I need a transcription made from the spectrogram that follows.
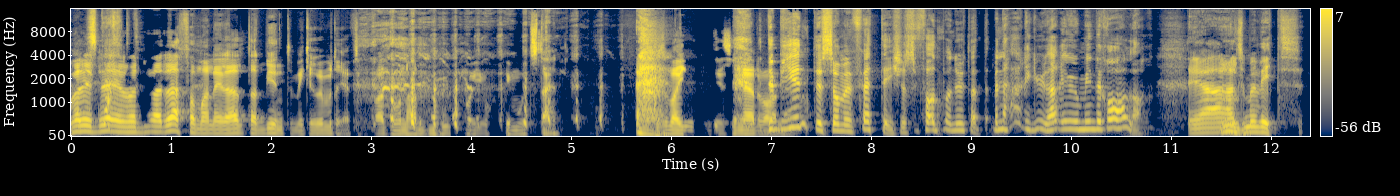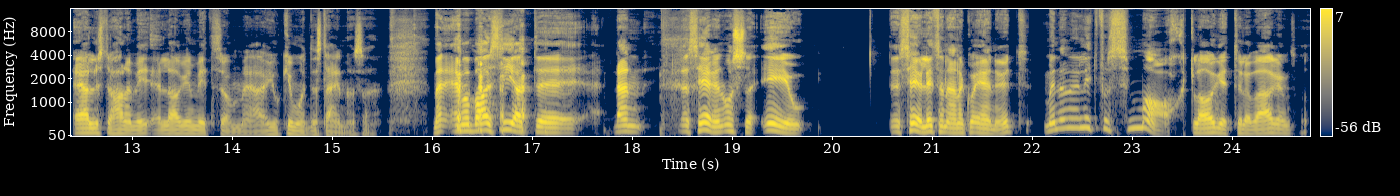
Var det, det, var, derfor man i det hele tatt begynte med gruvedrift. For at noen hadde behov for å jokke imot stein. Og så bare de seg Det begynte som en fetisj, og så fant man ut at Men herregud, her er jo mineraler. Ja, det er som en vits. Jeg har lyst til å ha en, vi- lage en vits om uh, jokke mot en stein. Også. Men jeg må bare si at uh, den, den serien også er jo Den ser jo litt sånn NRK1 ut, men den er litt for smart laget til å være en sånn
